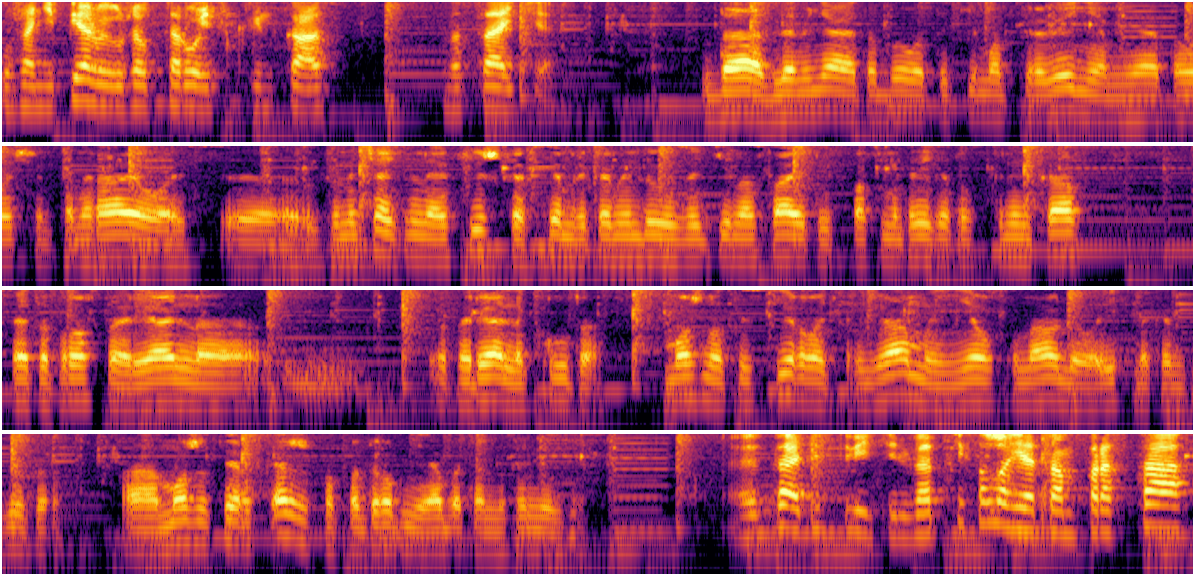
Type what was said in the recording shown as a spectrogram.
уже не первый, уже второй скринкаст на сайте? Да, для меня это было таким откровением, мне это очень понравилось. Э, замечательная фишка, всем рекомендую зайти на сайт и посмотреть этот скринкаст. Это просто реально это реально круто. Можно тестировать программы, не устанавливая их на компьютер. А может ты расскажешь поподробнее об этом механизме? Э, да, действительно, технология там проста.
